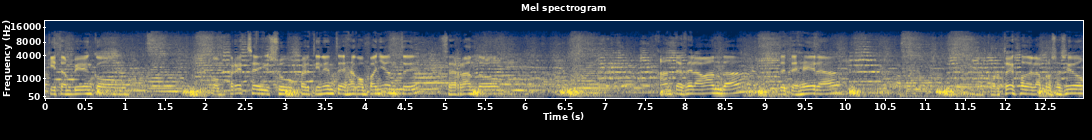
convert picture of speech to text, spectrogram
Aquí también con, con Preste y sus pertinentes acompañantes, cerrando antes de la banda de Tejera, el cortejo de la procesión.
